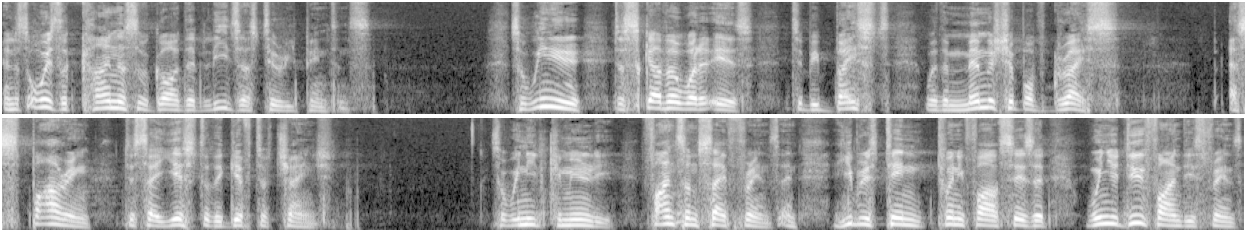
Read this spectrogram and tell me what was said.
And it's always the kindness of God that leads us to repentance. So we need to discover what it is to be based with a membership of grace, aspiring to say yes to the gift of change. So we need community. Find some safe friends. And Hebrews 10 25 says that when you do find these friends,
